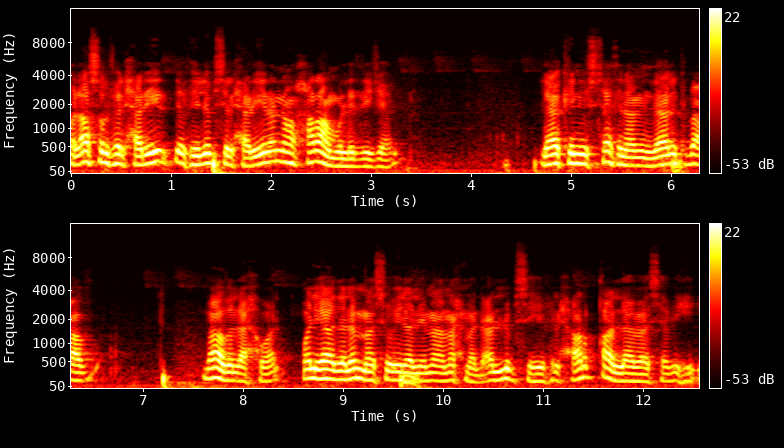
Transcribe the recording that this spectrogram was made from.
والأصل في الحرير في لبس الحرير أنه حرام للرجال لكن يستثنى من ذلك بعض بعض الأحوال. ولهذا لما سئل الإمام أحمد عن لبسه في الحرب قال لا بأس به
